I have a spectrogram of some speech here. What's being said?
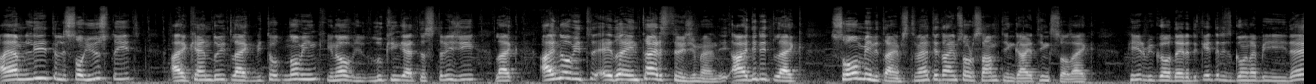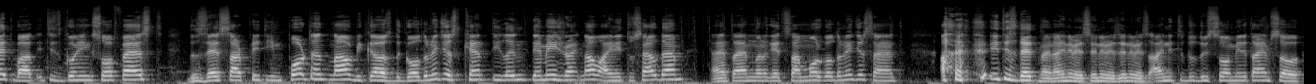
I am literally so used to it. I can do it like without knowing, you know, looking at the strategy. Like, I know it, the entire strategy, man. I did it like so many times, 20 times or something, I think so. Like, here we go, the Eradicator is gonna be dead, but it is going so fast. The Zeds are pretty important now because the Golden Rangers can't deal any damage right now. I need to sell them and I'm gonna get some more Golden Rangers and it is dead man. Anyways anyways anyways. I need to do this so many times so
